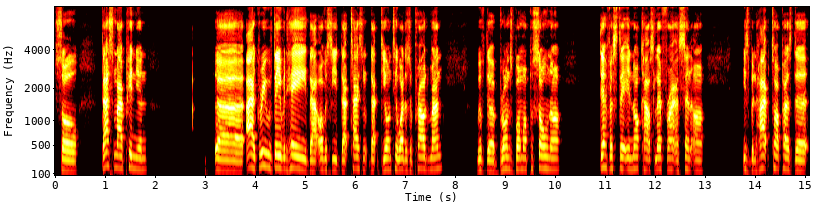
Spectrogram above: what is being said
So that's my opinion uh, I agree with David Haye that obviously that Tyson that Deontay Wilder's a proud man with the bronze bomber persona, devastating knockouts left, right, and center. He's been hyped up as the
